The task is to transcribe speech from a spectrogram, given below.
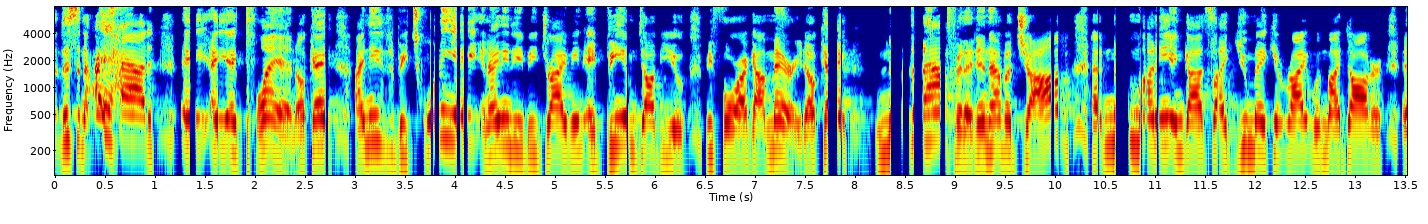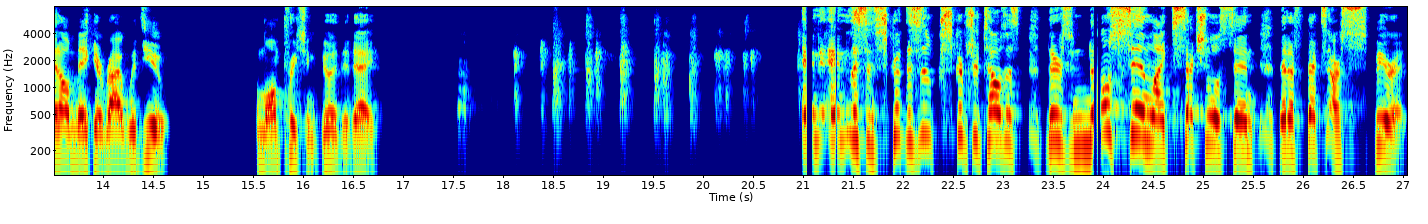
Listen, I had a, a, a plan, okay? I needed to be 28 and I needed to be driving a BMW before I got married, okay? That happened. I didn't have a job, had no money, and God's like, you make it right with my daughter and I'll make it right with you. Come on, I'm preaching good today. And, and listen, script, this is, scripture tells us there's no sin like sexual sin that affects our spirit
